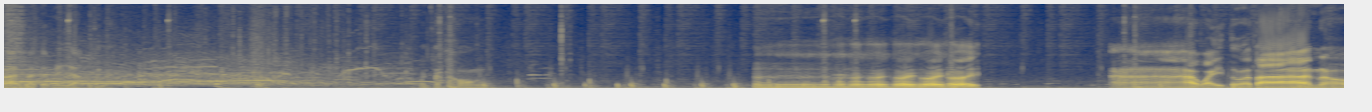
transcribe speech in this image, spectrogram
บ้านน่าจะไม่ยากเท่าไหร่มันจะคล่องเฮ้ยเฮ้ยเฮ้ยเฮ้ย อ่าไหวตัวทันเนาะ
